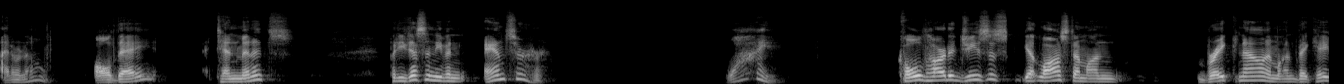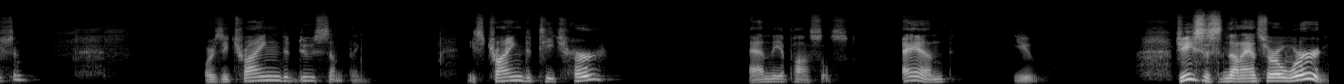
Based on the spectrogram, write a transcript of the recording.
I don't know. All day? 10 minutes? But he doesn't even answer her. Why? Cold hearted Jesus, get lost. I'm on break now. I'm on vacation. Or is he trying to do something? He's trying to teach her and the apostles and you. Jesus did not answer a word.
